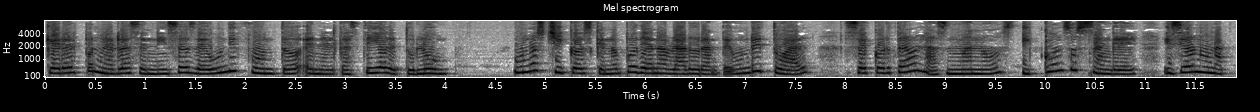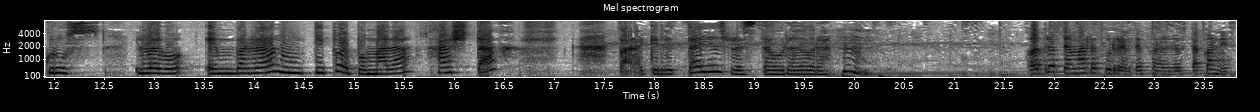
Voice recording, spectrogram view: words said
querer poner las cenizas de un difunto en el castillo de Tulum. Unos chicos que no podían hablar durante un ritual se cortaron las manos y con su sangre hicieron una cruz Luego embarraron un tipo de pomada hashtag para que le talles restauradora. Hmm. Otro tema recurrente fueron los tacones.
